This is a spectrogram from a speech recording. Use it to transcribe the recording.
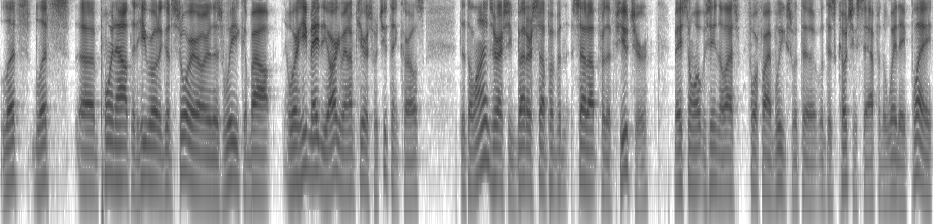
let's let's uh, point out that he wrote a good story earlier this week about where he made the argument. I'm curious what you think, Carlos, that the Lions are actually better set up set up for the future based on what we've seen in the last four or five weeks with the with this coaching staff and the way they play,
